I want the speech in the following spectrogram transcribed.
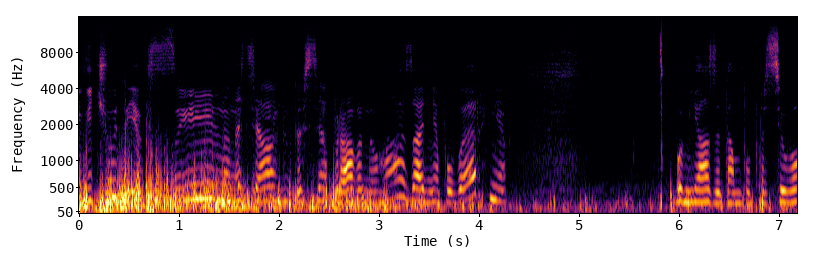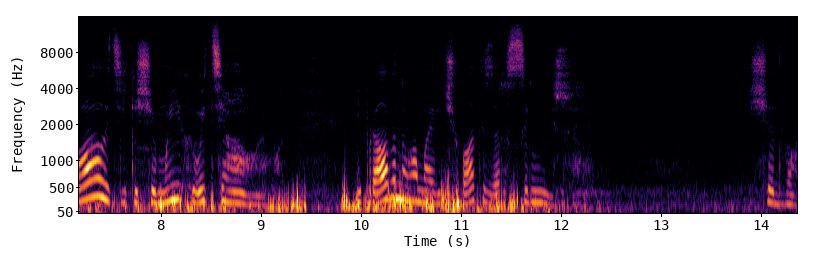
І відчуйте, як сильно натягнута вся права нога, задня поверхня. Бо м'язи там попрацювали, тільки що ми їх витягуємо. І права нога має відчувати зараз сильніше. Ще два.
